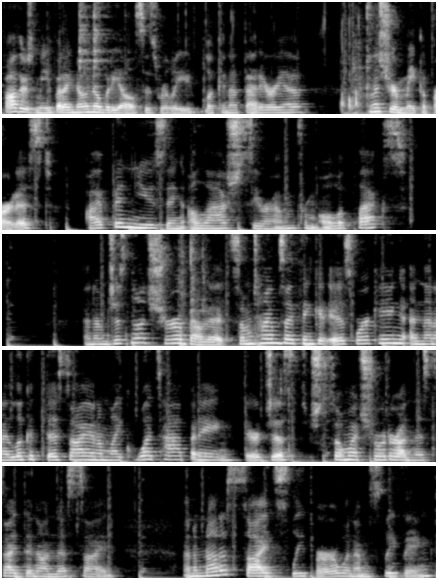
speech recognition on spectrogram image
Bothers me, but I know nobody else is really looking at that area unless you're a makeup artist. I've been using a lash serum from Olaplex and I'm just not sure about it. Sometimes I think it is working and then I look at this eye and I'm like, what's happening? They're just so much shorter on this side than on this side. And I'm not a side sleeper when I'm sleeping,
